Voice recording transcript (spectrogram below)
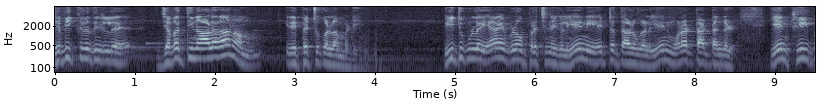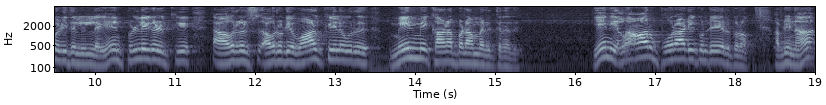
ஜெபிக்கிறது இல்லை ஜெபத்தினால தான் நாம் இதை பெற்றுக்கொள்ள முடியும். வீட்டுக்குள்ளே ஏன் இவ்வளோ பிரச்சனைகள் ஏன் ஏற்றத்தாழ்வுகள் ஏன் முரட்டாட்டங்கள் ஏன் கீழ்ப்படிதல் இல்லை? ஏன் பிள்ளைகளுக்கு அவர்கள் அவருடைய வாழ்க்கையில் ஒரு மேன்மை காணப்படாமல் இருக்கிறது? ஏன் எல்லாரும் போராடி கொண்டே இருக்கிறோம்? அப்படின்னா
